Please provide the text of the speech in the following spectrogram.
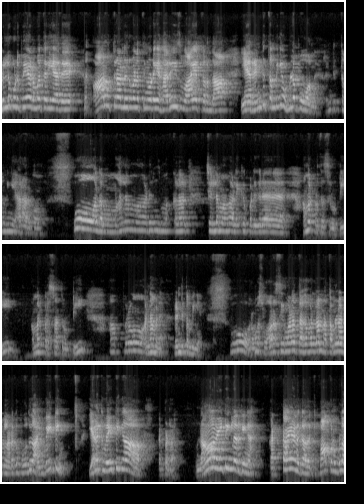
பில்லு கொடுப்பியோ என்னமோ தெரியாது. ஆருத்ரா நிறுவனத்தினுடைய ஹரிஸ் வாயை திறந்தா என் ரெண்டு தம்பிங்க உள்ள போவாங்க. ரெண்டு தம்பிங்க யாரா இருக்கும்? ஓ அந்த மலமாடு மக்களால் செல்லமாக அழைக்கப்படுகிற அமர் பிரதாஸ் ரொட்டி அமர் பிரசாத் ரொட்டி அப்புறம் அண்ணாமலை ரெண்டு தம்பிங்க. ஓ ரொம்ப சுவாரஸ்யமான தகவல்லாம் நான் தமிழ்நாட்டில் நடக்க போகுது. ஐ வெயிட்டிங் எனக்கு வெயிட்டிங்கா கட் பண்ணுறேன் நான் வெயிட்டிங்கில் இருக்கேங்க. கட்டாயம் எனக்கு அதை பார்க்கணும் போல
